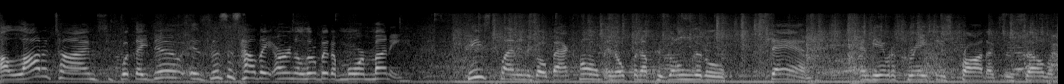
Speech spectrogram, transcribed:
A lot of times what they do is this is how they earn a little bit of more money. He's planning to go back home and open up his own little stand and be able to create these products and sell them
